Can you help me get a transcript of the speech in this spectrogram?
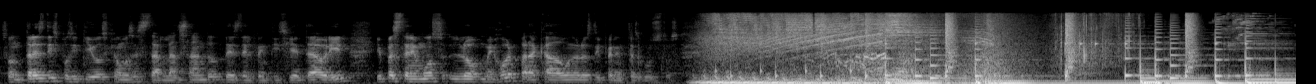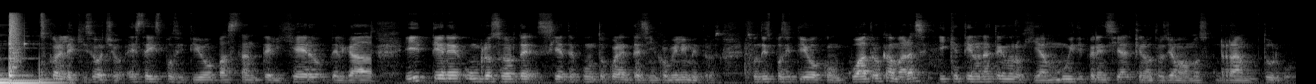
Son tres dispositivos que vamos a estar lanzando desde el 27 de abril y pues tenemos lo mejor para cada uno de los diferentes gustos. El X8, este dispositivo bastante ligero, delgado y tiene un grosor de 7.45 milímetros. Es un dispositivo con cuatro cámaras y que tiene una tecnología muy diferencial que nosotros llamamos RAM Turbo.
